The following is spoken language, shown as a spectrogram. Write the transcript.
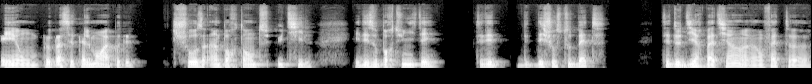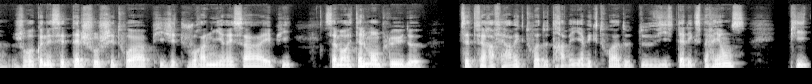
et on peut passer tellement à côté de choses importantes, utiles et des opportunités. C'est des, des, choses toutes bêtes. C'est de mmh. dire, bah tiens, en fait, je reconnaissais telle chose chez toi, puis j'ai toujours admiré ça, et puis ça m'aurait mmh tellement plu de, de faire affaire avec toi, de travailler avec toi, de, de vivre telle expérience, puis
